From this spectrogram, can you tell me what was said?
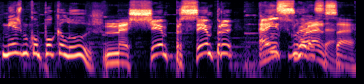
mesmo com pouca luz. Mas sempre, sempre em, Em segurança. segurança.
